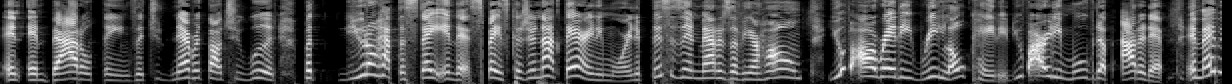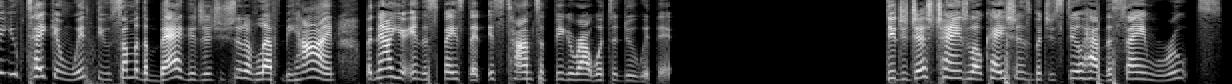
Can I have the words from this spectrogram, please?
and, and battle things that you never thought you would. But you don't have to stay in that space because you're not there anymore. And if this is in matters of your home, you've already relocated. You've already moved up out of that. And maybe you've taken with you some of the baggage that you should have left behind, but now you're in the space that it's time to figure out what to do with it. Did you just change locations, but you still have the same roots?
